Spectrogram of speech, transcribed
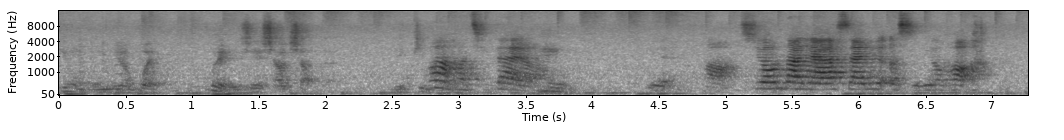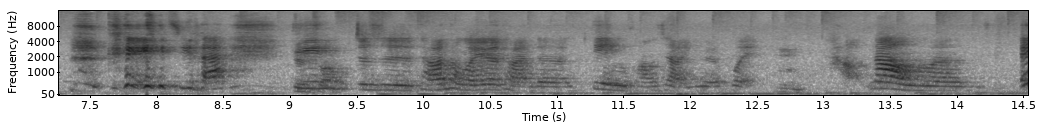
听我们的音乐会，会有一些小小的礼品。哇，好期待哦！嗯，对，好，希望大家三月二十六号 可以一起来听，就是台湾同管乐团的电影狂想音乐会。嗯。好，那我们，哎，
